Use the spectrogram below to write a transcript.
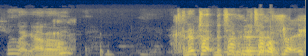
yo Like I don't. And they're, talk, they're talking. They're talking. About,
